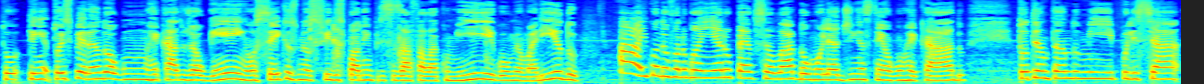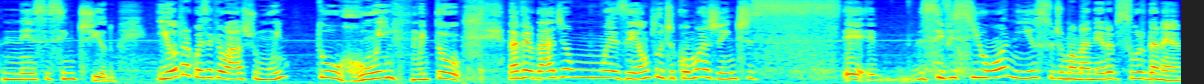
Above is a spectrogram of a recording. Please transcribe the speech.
tô, tem, tô esperando algum recado de alguém, ou sei que os meus filhos podem precisar falar comigo, ou meu marido. Ah, aí quando eu vou no banheiro, eu pego o celular, dou uma olhadinha se tem algum recado. Tô tentando me policiar nesse sentido. E outra coisa que eu acho muito muito ruim, muito. Na verdade, é um exemplo de como a gente se, se viciou nisso de uma maneira absurda, né?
